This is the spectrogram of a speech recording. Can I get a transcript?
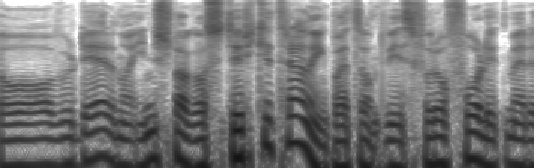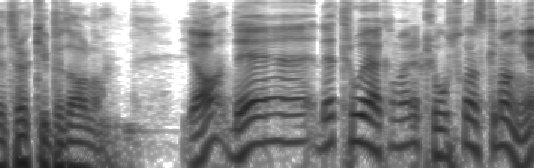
å vurdere noe innslag av styrketrening på et eller annet vis for å få litt mer trøkk i pedalene? Ja, det, det, tror jeg kan være klokt for ganske mange.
